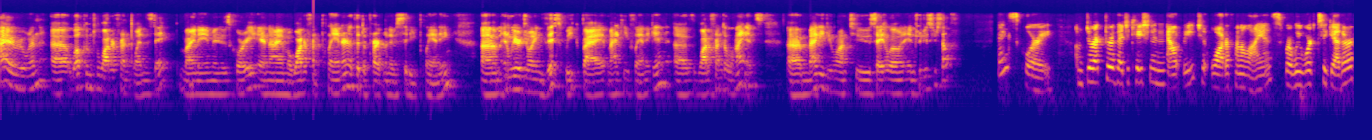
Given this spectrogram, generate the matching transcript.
Hi, everyone. Uh, welcome to Waterfront Wednesday. My name is Corey, and I am a waterfront planner at the Department of City Planning. Um, and we are joined this week by Maggie Flanagan of Waterfront Alliance. Um, Maggie, do you want to say hello and introduce yourself? Thanks, Corey. I'm Director of Education and Outreach at Waterfront Alliance, where we work together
